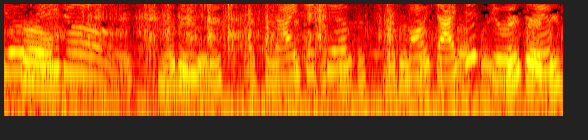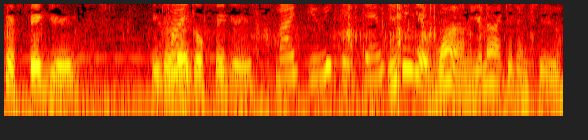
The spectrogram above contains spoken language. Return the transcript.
your Girl. Legos. What is this? I played this. I played this. What is My this exactly? These are these are figures. These are My- Lego figures. My Dewey did them. You can get one. You're not getting two.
